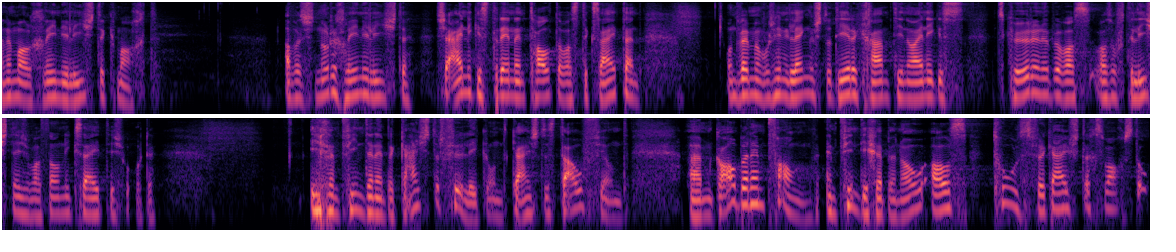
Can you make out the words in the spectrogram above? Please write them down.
Ich habe mal eine kleine Liste gemacht. Aber es ist nur eine kleine Liste. Es ist einiges drin enthalten, was sie gesagt haben. Und wenn man wahrscheinlich länger studieren, kommt noch einiges zu hören, über was, was auf der Liste ist und was noch nicht gesagt ist worden. Ich empfinde eben Geisterfüllung und Geistestaufe und ähm, Gabenempfang empfinde ich eben auch als Tools für geistliches Wachstum.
